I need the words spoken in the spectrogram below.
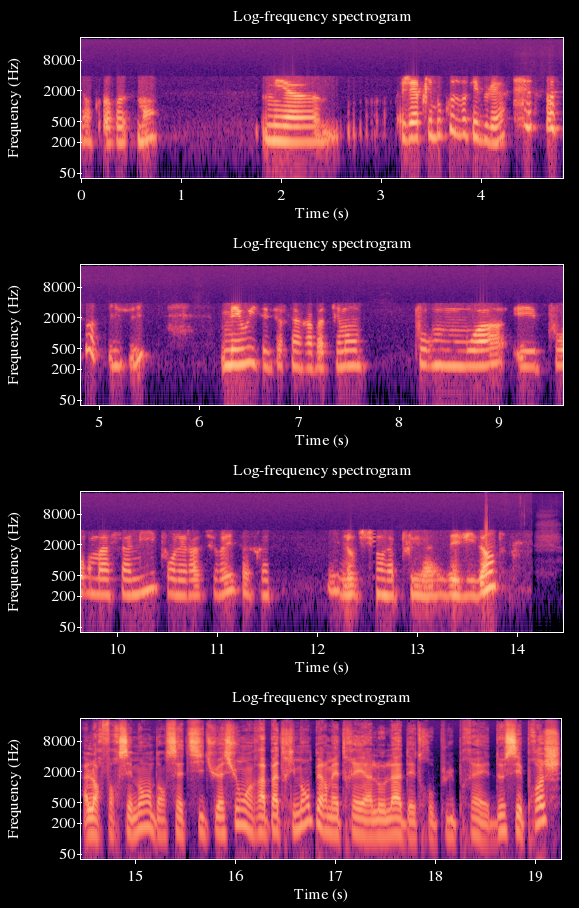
donc heureusement. Mais euh, j'ai appris beaucoup de vocabulaire ici. Mais oui, c'est sûr qu'un rapatriement pour moi et pour ma famille, pour les rassurer, ça serait l'option la plus euh, évidente. Alors forcément, dans cette situation, un rapatriement permettrait à Lola d'être au plus près de ses proches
